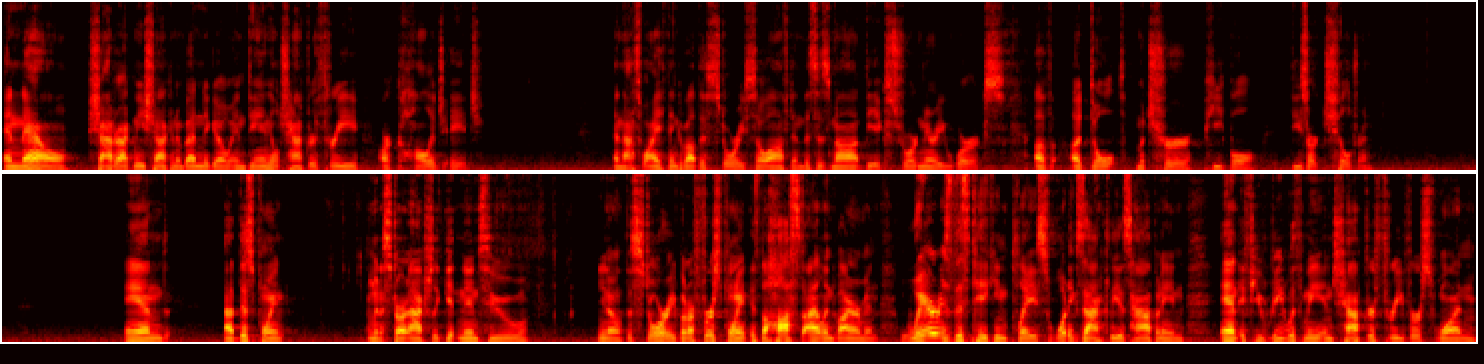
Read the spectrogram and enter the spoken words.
And now, Shadrach, Meshach, and Abednego in Daniel chapter 3 are college age. And that's why I think about this story so often. This is not the extraordinary works of adult, mature people, these are children. And at this point, I'm going to start actually getting into you know, the story. But our first point is the hostile environment. Where is this taking place? What exactly is happening? And if you read with me in chapter 3, verse 1,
